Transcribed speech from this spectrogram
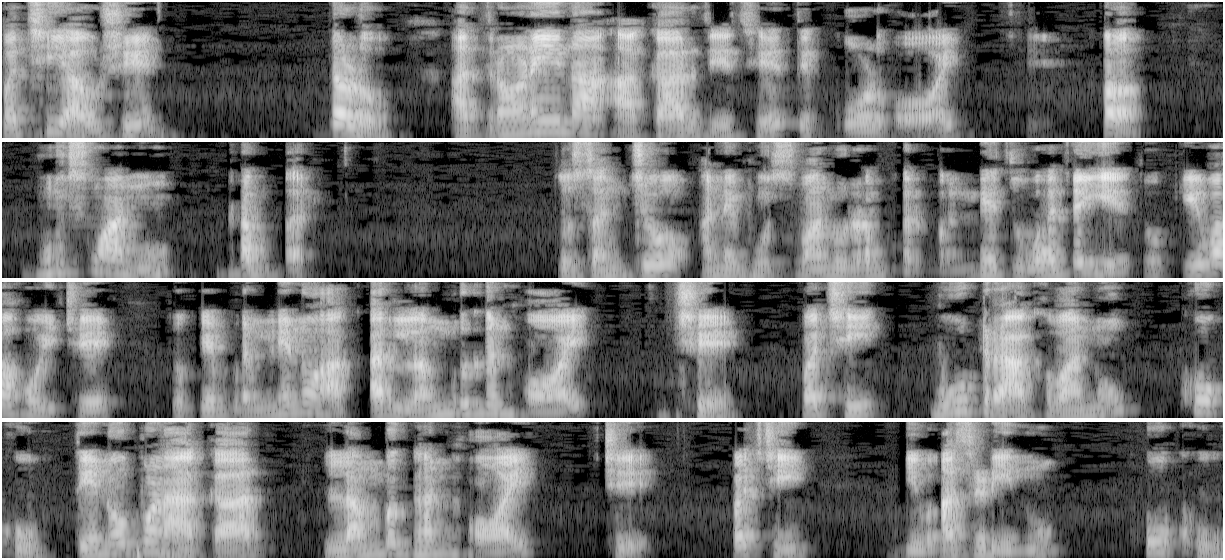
પછી આવશે દડો. આ ત્રણેયના આકાર જે છે તે ગોળ હોય છે. હ. ભૂસવાનું રબર. તો સંચો અને ભૂસવાનું રબર બંને જોવા જઈએ તો કેવા હોય છે? તો કે બંનેનો આકાર લંબઘન હોય છે. પછી બૂટ રાખવાનું ખોખું. તેનો પણ આકાર લંબઘન હોય છે. પછી દિવાસળીનું ખોખું.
